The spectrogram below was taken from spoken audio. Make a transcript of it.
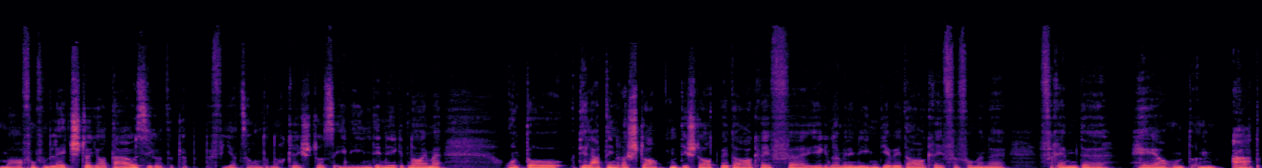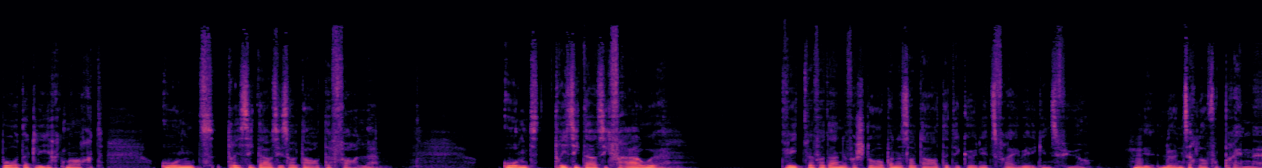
am Anfang vom letzten Jahrtausend, oder glaube 1400 nach Christus, in Indien irgendwann. Und da, die lebt in einer Stadt und die Stadt wird angegriffen, irgendwann in Indien wird angegriffen von einem fremden Heer und einem Erdboden gleich gemacht und 30.000 Soldaten fallen. Und 30.000 Frauen die Witwe von diesen verstorbenen Soldaten, die gehen jetzt freiwillig ins Feuer. Die lassen sich verbrennen.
